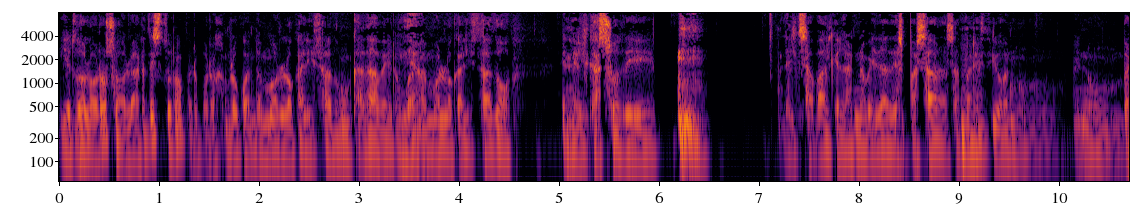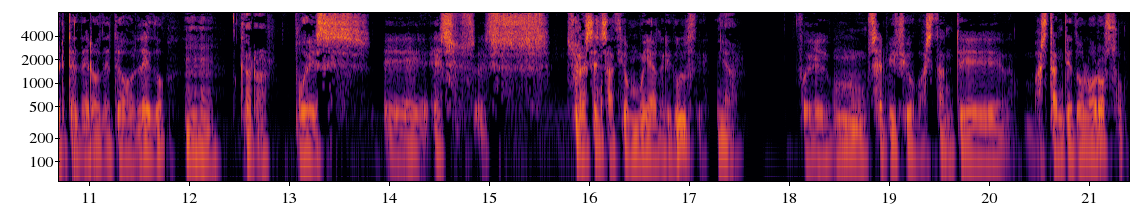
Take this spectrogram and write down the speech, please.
y, es doloroso hablar de esto, ¿no? Pero, por ejemplo, cuando hemos localizado un cadáver o cuando hemos localizado, en el caso de del chaval que en las navidades pasadas apareció en, un, en, un, vertedero de Toledo, Qué horror. Pues eh, es, es, una sensación muy agridulce. Ya. Fue un servicio bastante, bastante doloroso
